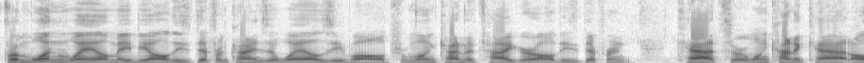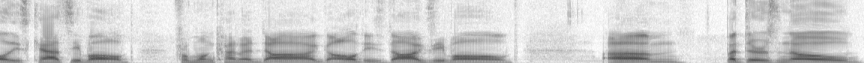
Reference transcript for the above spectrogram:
from one whale, maybe all these different kinds of whales evolved. From one kind of tiger, all these different cats, or one kind of cat, all these cats evolved. From one kind of dog, all these dogs evolved. Um, but there's no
